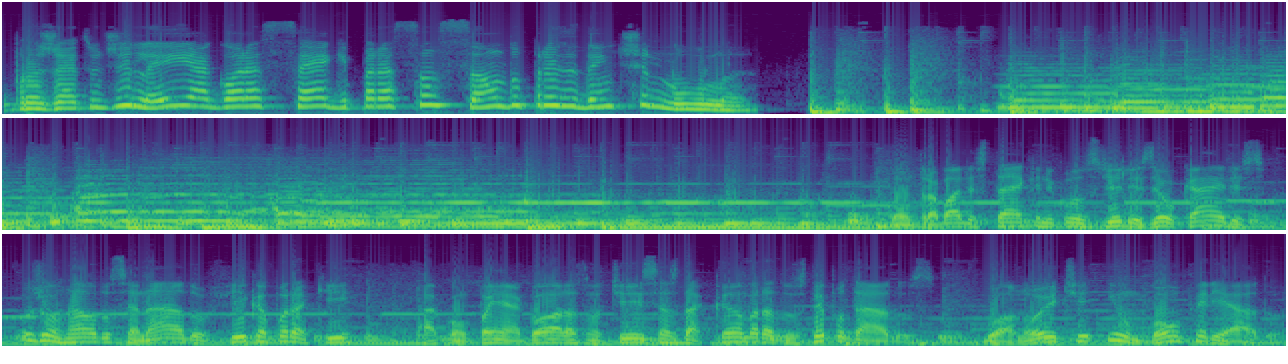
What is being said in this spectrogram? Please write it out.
O projeto de lei agora segue para a sanção do presidente Lula. Com trabalhos técnicos de Eliseu Caires, o Jornal do Senado fica por aqui. Acompanhe agora as notícias da Câmara dos Deputados. Boa noite e um bom feriado.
